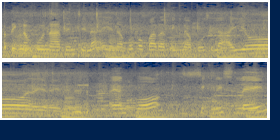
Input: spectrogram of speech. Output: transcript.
ko Tignan po natin sila. Ayan na po, paparating na po sila. Ayun, ayun, ayun. Ayan po, si Chris Lane.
